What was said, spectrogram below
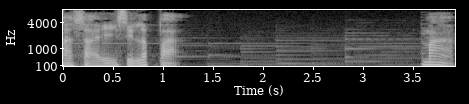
อาศัยศิลปะ มาก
